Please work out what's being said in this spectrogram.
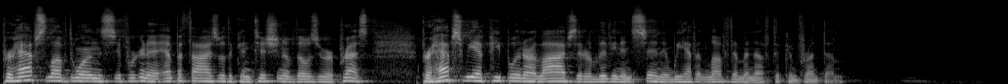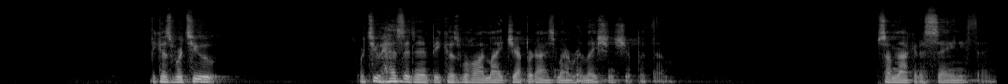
Perhaps, loved ones, if we're going to empathize with the condition of those who are oppressed, perhaps we have people in our lives that are living in sin and we haven't loved them enough to confront them. Because we're too we're too hesitant because, well, I might jeopardize my relationship with them. So I'm not going to say anything.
